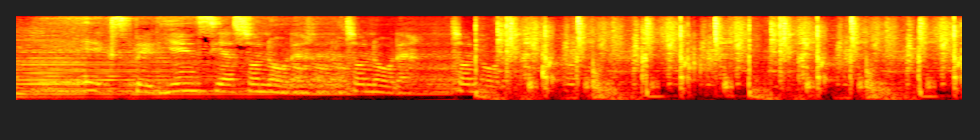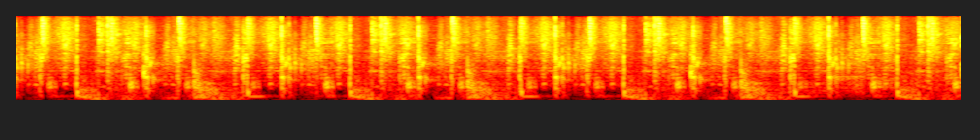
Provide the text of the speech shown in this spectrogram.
Experiencia sonora. Sonora. Sonora.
